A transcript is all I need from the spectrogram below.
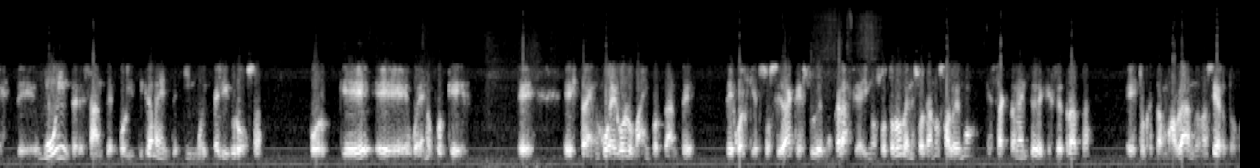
este, muy interesante políticamente y muy peligrosa porque, eh, bueno, porque eh, está en juego lo más importante de cualquier sociedad, que es su democracia. Y nosotros los venezolanos sabemos exactamente de qué se trata esto que estamos hablando, ¿no es cierto?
